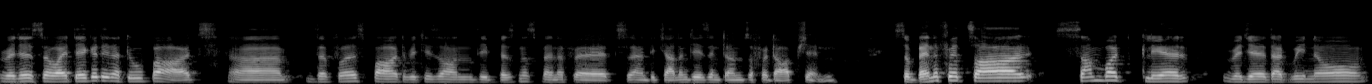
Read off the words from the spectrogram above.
Vijay. So I take it in a two parts. Uh, the first part, which is on the business benefits and the challenges in terms of adoption. So benefits are somewhat clear Vijay, that we know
